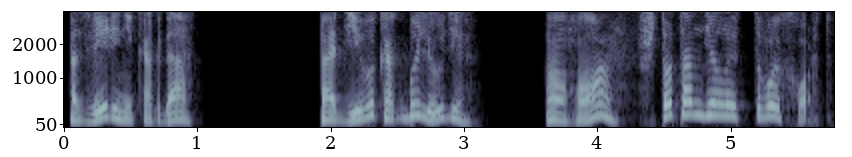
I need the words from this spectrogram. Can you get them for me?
а звери никогда. А дивы как бы люди. Ого, что там делает твой хорт?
